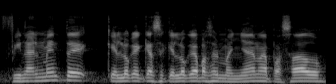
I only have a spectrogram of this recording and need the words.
finalmente, ¿qué es lo que hay que hacer? ¿Qué es lo que va a pasar mañana, pasado?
